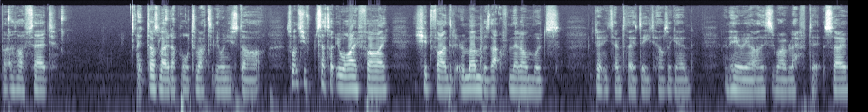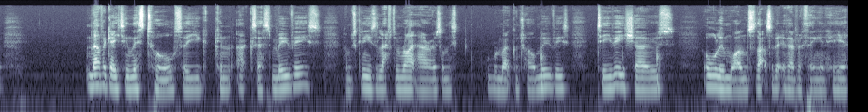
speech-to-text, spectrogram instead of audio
But as I've said, it does load up automatically when you start. So once you've set up your Wi-Fi, you should find that it remembers that from then onwards. You don't need to enter those details again. And here we are, this is where I've left it. So navigating this tool so you can access movies. I'm just going to use the left and right arrows on this remote control movies, TV shows, all in one. So that's a bit of everything in here.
